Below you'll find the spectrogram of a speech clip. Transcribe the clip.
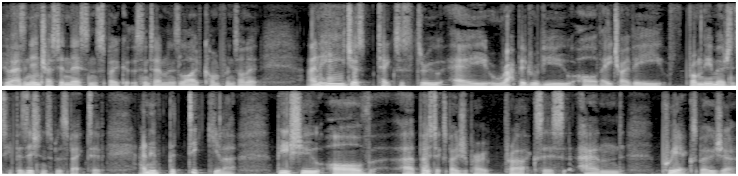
who has an interest in this and spoke at the St Emlyn's Live conference on it. And he just takes us through a rapid review of HIV from the emergency physician's perspective, and in particular, the issue of uh, post exposure prophylaxis and pre exposure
